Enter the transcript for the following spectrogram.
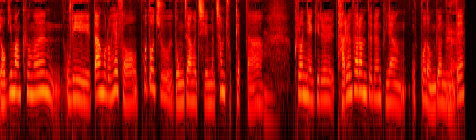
여기만큼은 우리 땅으로 해서 포도주 농장을 지으면 참 좋겠다. 음. 그런 얘기를 다른 사람들은 그냥 웃고 넘겼는데 예.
